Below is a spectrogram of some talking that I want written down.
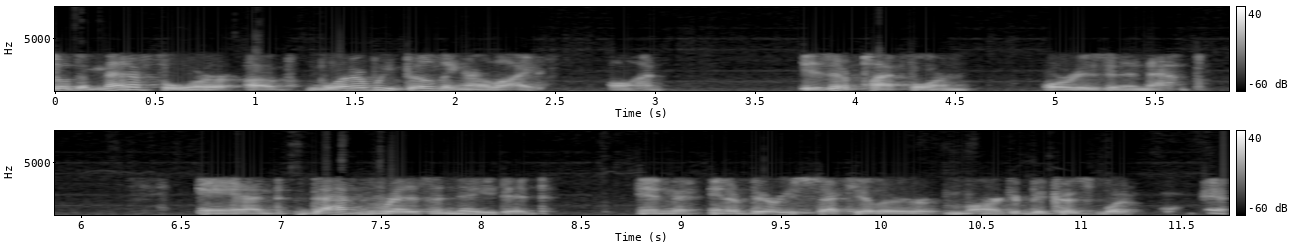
so the metaphor of what are we building our life on? Is it a platform? or is it an app? And that resonated in in a very secular market because what uh,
